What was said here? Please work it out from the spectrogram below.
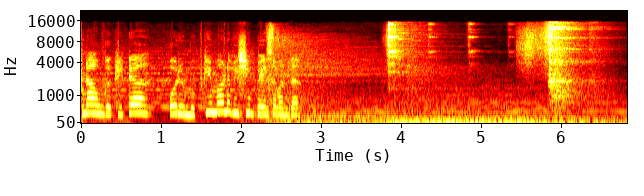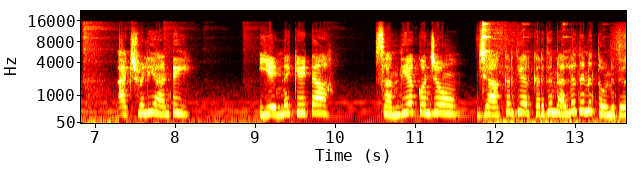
நான் உங்ககிட்ட ஒரு முக்கியமான விஷயம் பேச வந்தேன். ஆக்சுவலி ஆண்டி என்ன கேட்டா சந்தியா கொஞ்சம் ஜாக்கிரதையா இருக்கிறது நல்லதுன்னு தோணுது.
